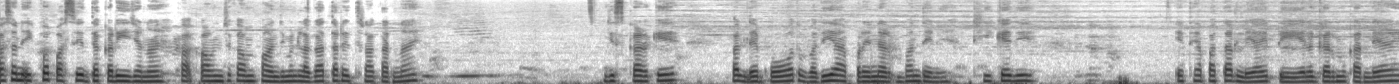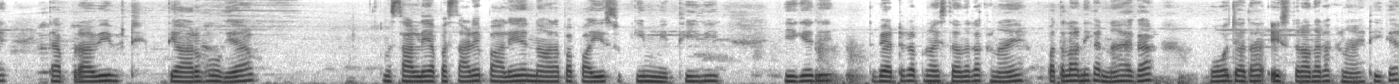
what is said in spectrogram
ਬਸ ਇਹਨੂੰ ਇੱਕੋ ਪਾਸੇ ਇਦਾਂ ਕਰੀ ਜਾਣਾ ਹੈ। ਕਮ ਸੇ ਕਮ 5 ਮਿੰਟ ਲਗਾਤਾਰ ਇਸ ਤਰ੍ਹਾਂ ਕਰਨਾ ਹੈ। ਜਿਸ ਕਰਕੇ ਭੱਲੇ ਬਹੁਤ ਵਧੀਆ ਆਪਣੇ ਨਰਮ ਬਣਦੇ ਨੇ। ਠੀਕ ਹੈ ਜੀ। ਇੱਥੇ ਆਪਾਂ ਧਰ ਲਿਆ ਹੈ ਤੇਲ ਗਰਮ ਕਰ ਲਿਆ ਹੈ ਤੇ ਆਪਣਾ ਵੀ ਤਿਆਰ ਹੋ ਗਿਆ। ਮਸਾਲੇ ਆਪਾਂ ਸਾਰੇ ਪਾ ਲਏ ਨਾਲ ਆਪਾਂ ਪਾਈ ਸੁੱਕੀ ਮੇਥੀ ਵੀ ਠੀਕ ਹੈ ਜੀ। ਤੇ ਬੈਟਰ ਆਪਣਾ ਇਸ ਤਰ੍ਹਾਂ ਦਾ ਰੱਖਣਾ ਹੈ, ਪਤਲਾ ਨਹੀਂ ਕਰਨਾ ਹੈਗਾ, ਬਹੁਤ ਜ਼ਿਆਦਾ ਇਸ ਤਰ੍ਹਾਂ ਦਾ ਰੱਖਣਾ ਹੈ, ਠੀਕ ਹੈ।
